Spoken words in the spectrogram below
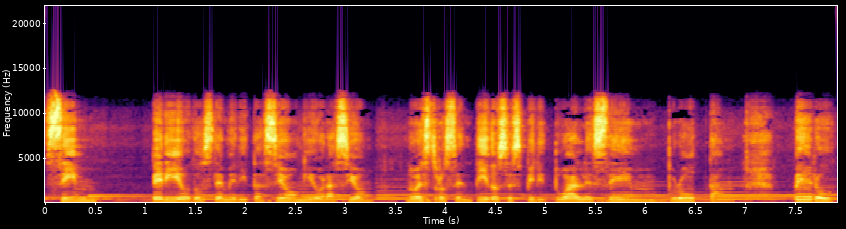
sin periodos de meditación y oración. Nuestros sentidos espirituales se embrotan, pero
